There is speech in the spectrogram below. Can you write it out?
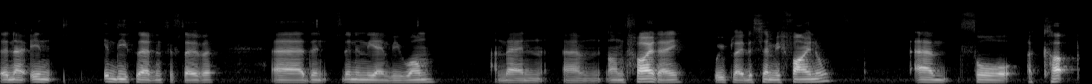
Uh, no, in in the third and fifth over. Uh, then then in the end we won, and then um, on Friday we played a semi final um, for a cup,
